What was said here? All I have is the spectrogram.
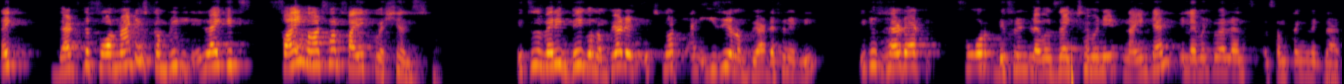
Like that the format is completely like it's five hours for five questions. It's a very big Olympiad. It's not an easy Olympiad, definitely. It is held at four different levels like 7, 8, 9, 10, 11, 12, and something like that.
